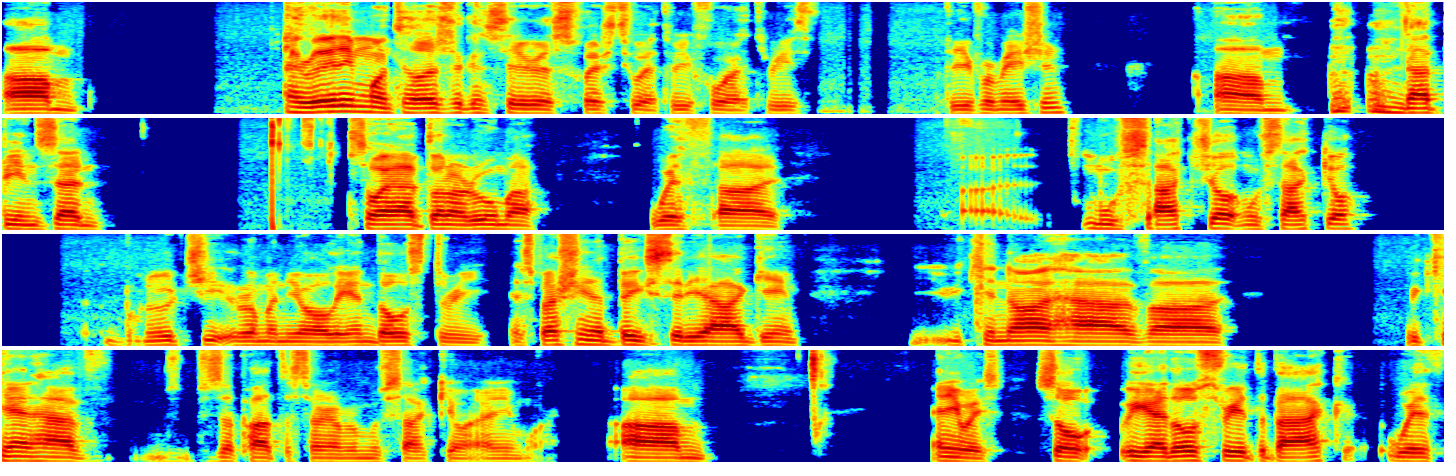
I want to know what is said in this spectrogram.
Um, I really think Montella should consider a switch to a 3-4-3 formation. Um, that being said, so I have Donnarumma with uh, Musacchio, Musacchio, Bonucci, Romagnoli, and those three, especially in a big Serie A game, you cannot have uh, we can't have Zapata starting over Musacchio anymore. Um, anyways, so we got those three at the back with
